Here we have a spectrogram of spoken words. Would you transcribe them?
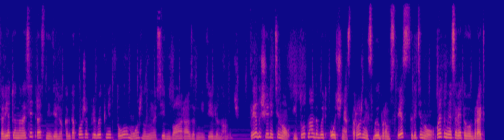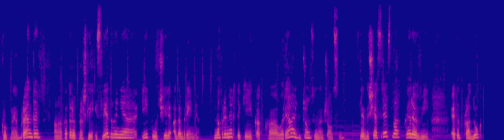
Советую наносить раз в неделю, а когда кожа привыкнет, то можно наносить два раза в неделю на ночь. Следующий ретинол. И тут надо быть очень осторожной с выбором средств с ретинолом. Поэтому я советую выбирать крупные бренды, а, которые прошли исследования и получили одобрение. Например, такие как а, L'Oreal, Johnson Johnson. Следующее средство – CeraVe. Этот продукт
